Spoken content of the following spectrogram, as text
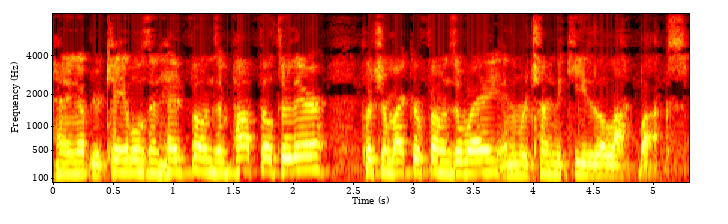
hang up your cables and headphones and pop filter there, put your microphones away, and return the key to the lockbox.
